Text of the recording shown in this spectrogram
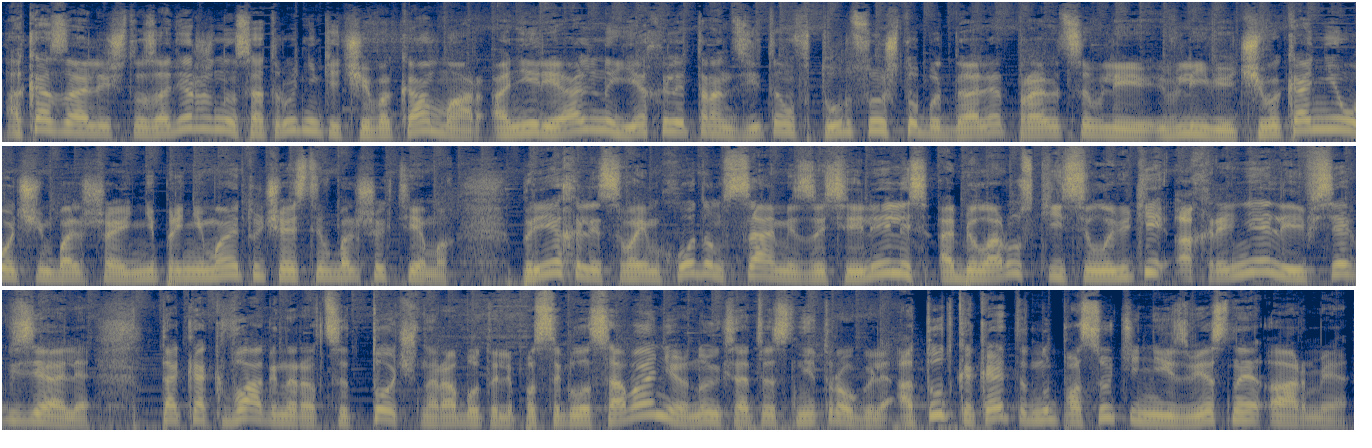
Оказались, что задержаны сотрудники ЧВК «Мар». Они реально ехали транзитом в Турцию, чтобы далее отправиться в, Ли- в Ливию. ЧВК не очень большая, не принимает участие в больших темах. Приехали своим ходом, сами заселились, а белорусские силовики охренели и всех взяли, так как вагнеровцы точно работали по согласованию, ну их, соответственно, не трогали, а тут какая-то, ну, по сути, неизвестная армия.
